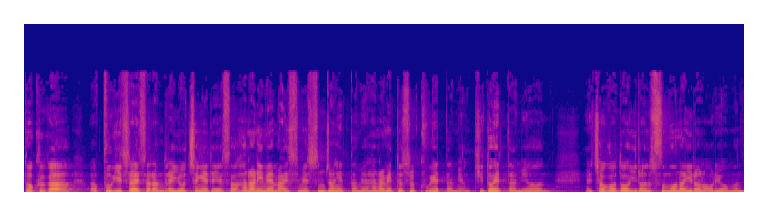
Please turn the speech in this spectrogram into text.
또 그가 어, 북이스라엘 사람들의 요청에 대해서 하나님의 말씀에 순종했다면 하나님의 뜻을 구했다면 기도했다면 적어도 이런 수모나 이런 어려움은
